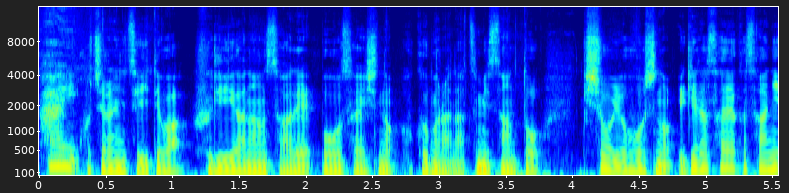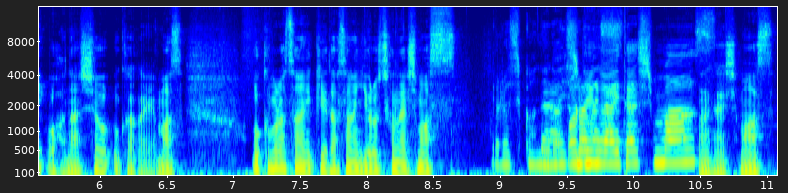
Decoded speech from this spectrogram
はい、こちらについてはフリーアナウンサーで防災士の奥村夏美さんと気象予報士の池田沙耶香さんにお話を伺います。奥村さん、池田さん、よろしくお願いします。よろしくお願いします。お願いいたします。お願いします。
